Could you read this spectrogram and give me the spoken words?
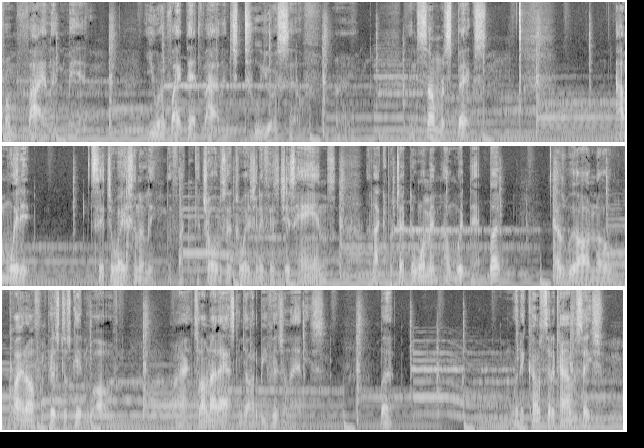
from violent men. You invite that violence to yourself, right? In some respects, I'm with it situationally. If I can control the situation, if it's just hands and I can protect a woman, I'm with that. But as we all know, quite often pistols get involved right? So I'm not asking y'all to be vigilantes. But when it comes to the conversation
